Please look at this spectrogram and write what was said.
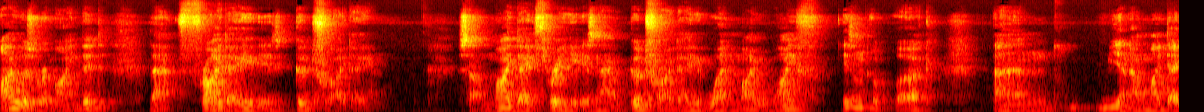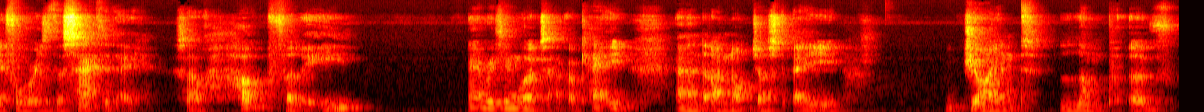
I was reminded that Friday is Good Friday. So my day three is now Good Friday when my wife isn't at work and, you know, my day four is the Saturday. So hopefully everything works out okay and I'm not just a giant lump of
